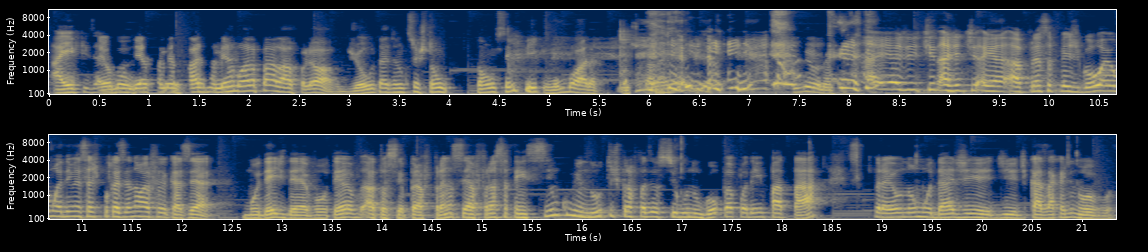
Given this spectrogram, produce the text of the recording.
aí fizeram. Aí eu mandei essa mensagem na mesma hora pra lá. Eu falei, ó, o Diogo tá dizendo que vocês estão tão sem pique, vambora. viu, né? Aí a Argentina, a, Argentina, a França fez gol, aí eu mandei mensagem pro Casé na hora. Eu falei, Casé, mudei de ideia, voltei a torcer para a França e a França tem cinco minutos para fazer o segundo gol para poder empatar, para eu não mudar de, de, de, casaca de novo.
